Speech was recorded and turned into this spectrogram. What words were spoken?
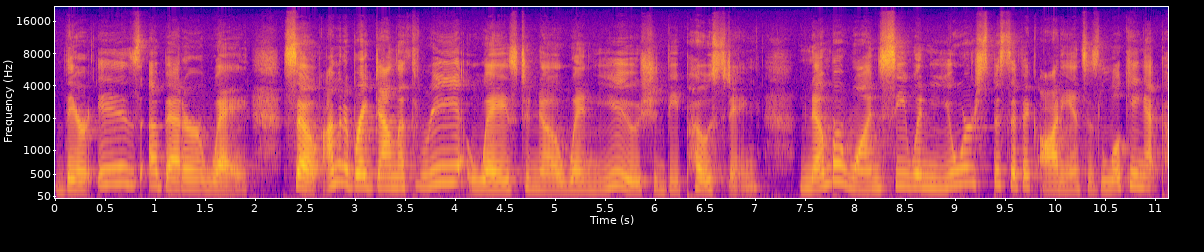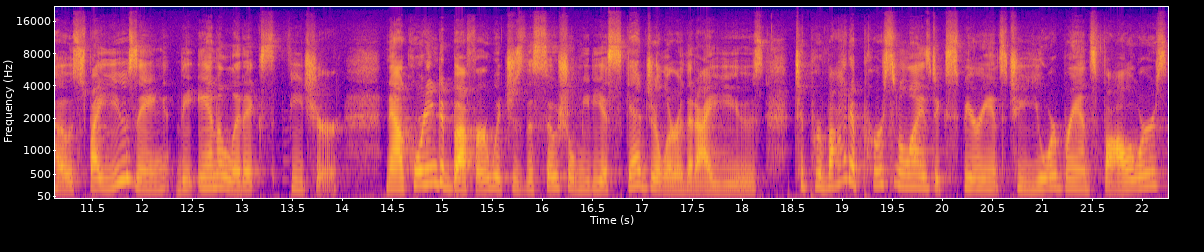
there is a better way. So, I'm going to break down the three ways to know when you should be posting. Number one, see when your specific audience is looking at posts by using the analytics feature. Now, according to Buffer, which is the social media scheduler that I use, to provide a personalized experience to your brand's followers,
